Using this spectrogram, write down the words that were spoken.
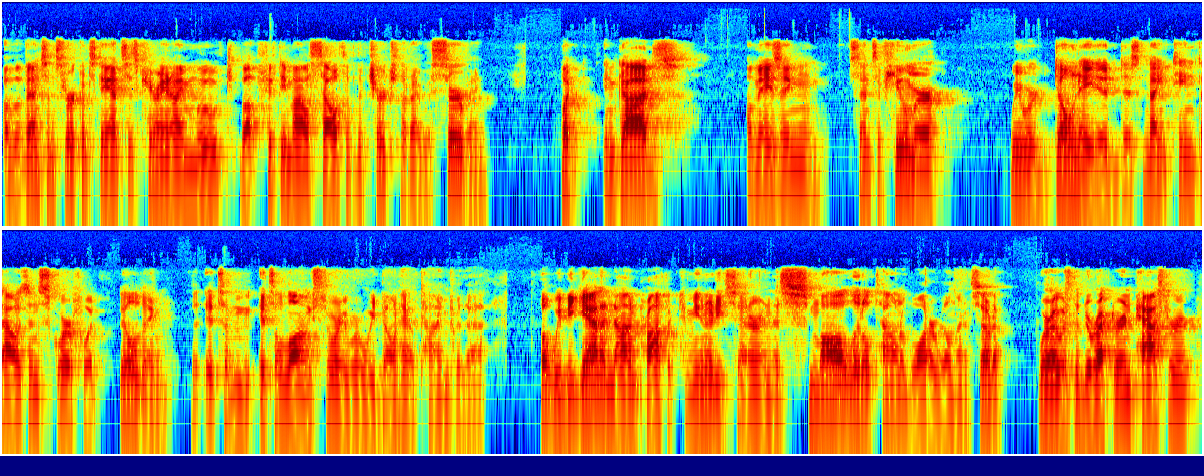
of events and circumstances, Carrie and I moved about 50 miles south of the church that I was serving. But in God's amazing sense of humor, we were donated this 19,000 square foot building. It's a it's a long story where we don't have time for that. But we began a nonprofit community center in this small little town of Waterville, Minnesota, where I was the director and pastor,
